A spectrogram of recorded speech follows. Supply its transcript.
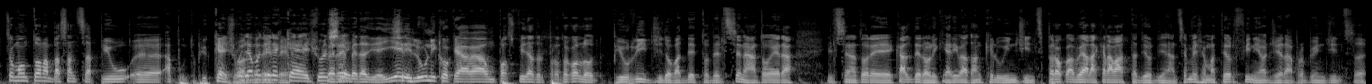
insomma un tono abbastanza più eh, appunto più casual. Vogliamo verrebbe, dire casual, verrebbe da dire. Ieri l'unico che aveva un po' sfidato il protocollo più rigido, va detto, del Senato era il senatore Calderoli che è arrivato anche lui in jeans, però aveva la cravatta di ordinanza. Invece Matteo Orfini oggi era proprio in jeans,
